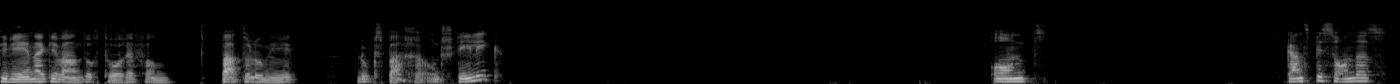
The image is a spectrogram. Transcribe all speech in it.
die Wiener gewann durch Tore von Bartholomä, Luxbacher und Stelig. Und ganz besonders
